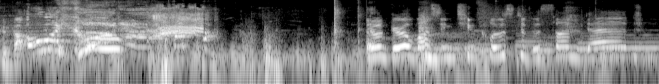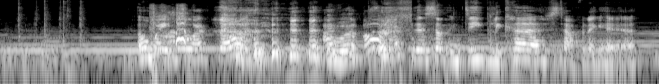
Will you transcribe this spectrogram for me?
Goodbye. Oh my god! You're girl bossing too close to the sun, Dad. Oh Wait, no, I've gone. I've gone. There's something deeply cursed happening here.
